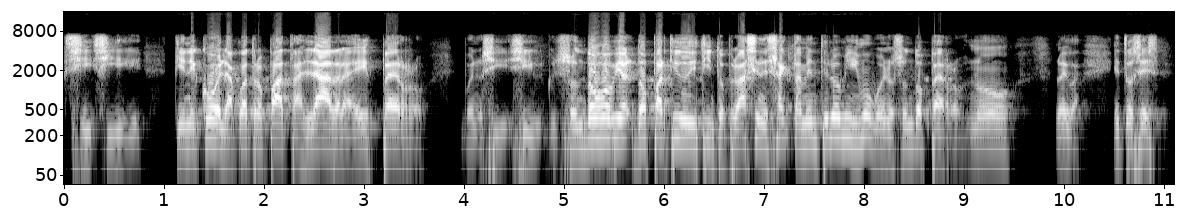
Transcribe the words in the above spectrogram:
si, si, tiene cola, cuatro patas, ladra, es perro. Bueno, si, son dos, dos partidos distintos, pero hacen exactamente lo mismo, bueno, son dos perros, no, no igual. Entonces,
